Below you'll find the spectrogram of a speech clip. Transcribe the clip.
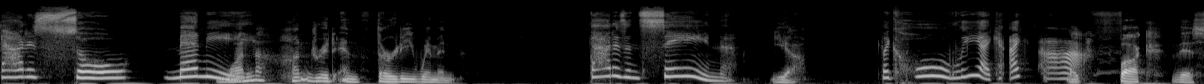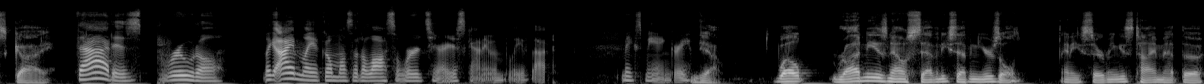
That is so many. 130 women. That is insane. Yeah. Like holy, I can I ah. Like, fuck this guy. That is brutal. Like I'm like almost at a loss of words here. I just can't even believe that. makes me angry. Yeah. Well, Rodney is now 77 years old and he's serving his time at the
